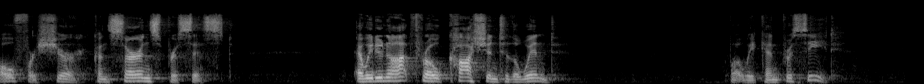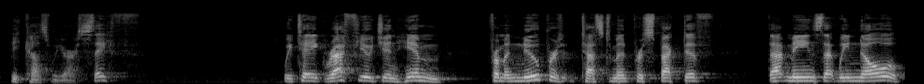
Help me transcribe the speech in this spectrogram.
Oh, for sure, concerns persist. And we do not throw caution to the wind, but we can proceed because we are safe. We take refuge in Him from a New Testament perspective. That means that we know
